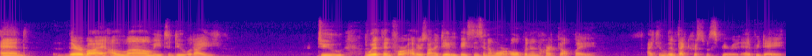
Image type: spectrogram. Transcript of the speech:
and thereby allow me to do what I do with and for others on a daily basis in a more open and heartfelt way. I can live that Christmas spirit every day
